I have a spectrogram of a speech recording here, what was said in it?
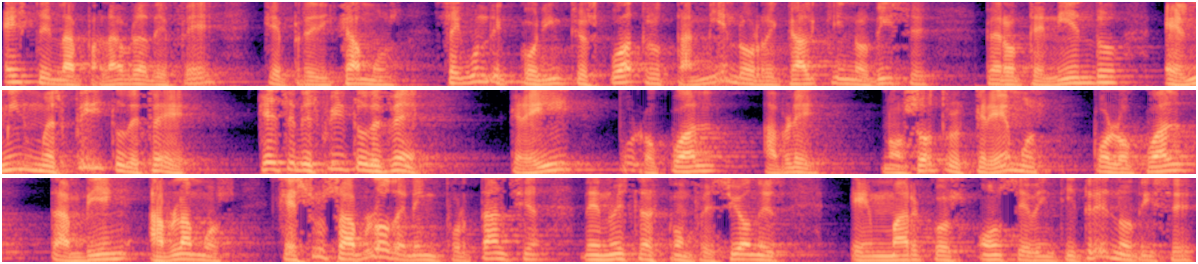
Esta es la palabra de fe que predicamos. Según de Corintios 4 también lo recalca y nos dice, pero teniendo el mismo espíritu de fe. ¿Qué es el espíritu de fe? Creí, por lo cual hablé. Nosotros creemos, por lo cual también hablamos. Jesús habló de la importancia de nuestras confesiones. En Marcos 11:23 nos dice,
